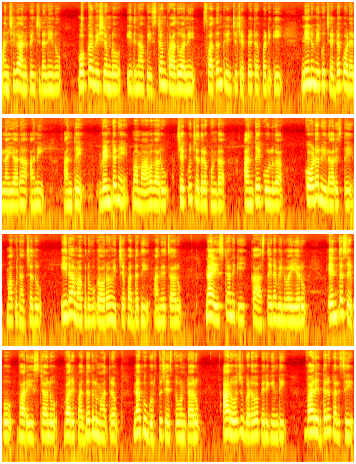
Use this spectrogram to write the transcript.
మంచిగా అనిపించిన నేను ఒక్క విషయంలో ఇది నాకు ఇష్టం కాదు అని స్వతంత్రించి చెప్పేటప్పటికీ నేను మీకు చెడ్డ కోడలనయ్యానా అని అంతే వెంటనే మా మామగారు చెక్కు చెదరకుండా అంతే కూల్గా కోడలు ఇలారిస్తే మాకు నచ్చదు. ఇదా మాకు నువ్వు గౌరవం ఇచ్చే పద్ధతి అనేశారు. నా ఇష్టానికి కాస్తైన విలువ ఇయ్యరు. ఎంతసేపు వారి ఇష్టాలు వారి పద్ధతులు మాత్రం నాకు గుర్తు చేస్తూ ఉంటారు. ఆ రోజు గొడవ పెరిగింది. వారిద్దరూ కలిసి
